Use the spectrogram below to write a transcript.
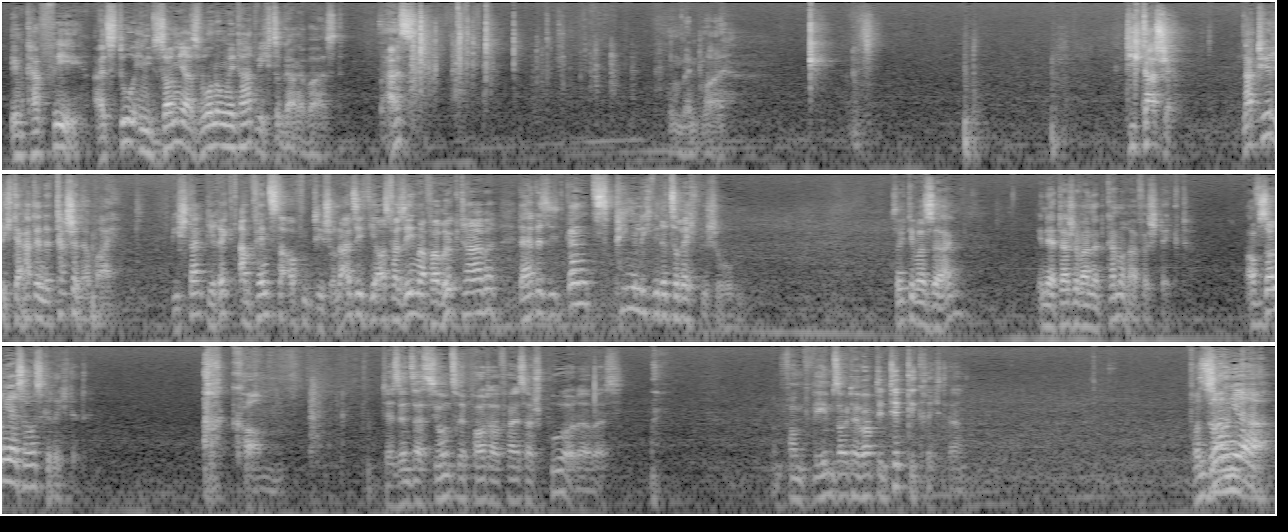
Im Café, als du in Sonjas Wohnung mit Hartwig zugange warst. Was? Moment mal. Die Tasche. Natürlich, der hatte eine Tasche dabei. Die stand direkt am Fenster auf dem Tisch. Und als ich die aus Versehen mal verrückt habe, da hat er sie ganz pingelig wieder zurechtgeschoben. Soll ich dir was sagen? In der Tasche war eine Kamera versteckt. Auf Sonjas Haus gerichtet. Ach komm. Der Sensationsreporter auf heißer Spur oder was? Und von wem sollte er überhaupt den Tipp gekriegt haben? Von Sonja.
